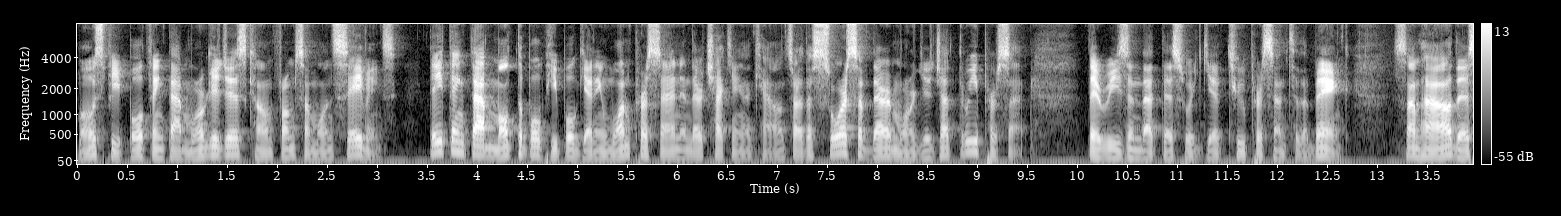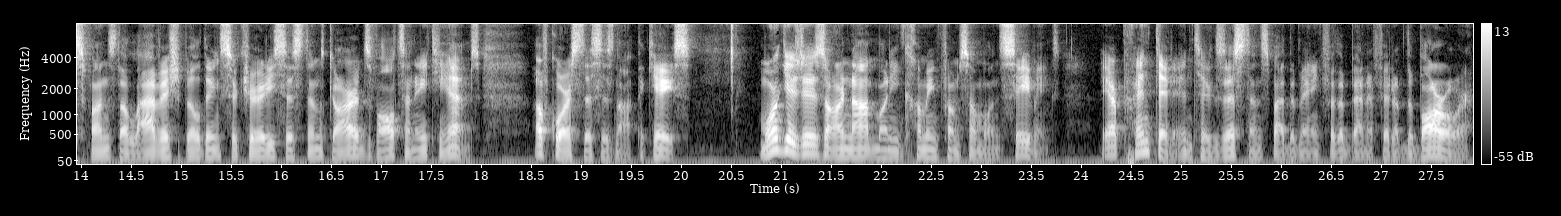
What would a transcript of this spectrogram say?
Most people think that mortgages come from someone's savings. They think that multiple people getting 1% in their checking accounts are the source of their mortgage at 3%. They reason that this would give 2% to the bank. Somehow, this funds the lavish building, security systems, guards, vaults, and ATMs. Of course, this is not the case. Mortgages are not money coming from someone's savings. They are printed into existence by the bank for the benefit of the borrower.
